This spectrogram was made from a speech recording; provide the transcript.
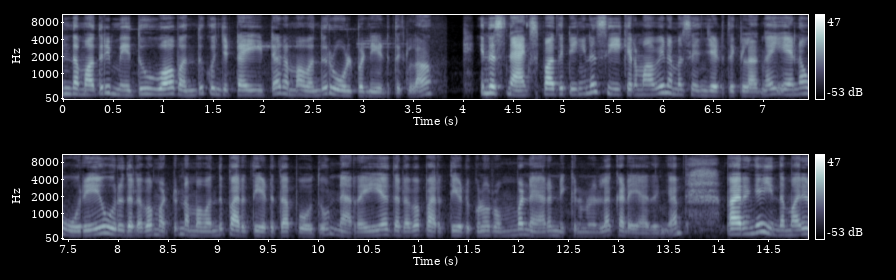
இந்த மாதிரி மெதுவாக வந்து கொஞ்சம் டைட்டாக நம்ம வந்து ரோல் பண்ணி எடுத்துக்கலாம். இந்த ஸ்நாக்ஸ் பார்த்துட்டிங்கன்னா சீக்கிரமாகவே நம்ம செஞ்சு எடுத்துக்கலாங்க. ஏன்னா ஒரே ஒரு தடவை மட்டும் நம்ம வந்து பருத்தி எடுத்தால் போதும். நிறைய தடவை பருத்தி எடுக்கணும். ரொம்ப நேரம் நிற்கணும்லாம் கிடையாதுங்க. பாருங்கள் இந்த மாதிரி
